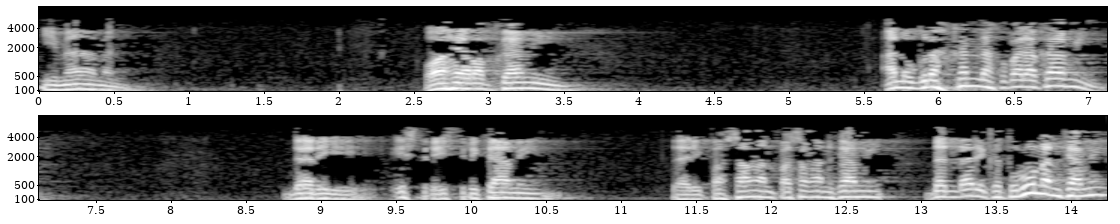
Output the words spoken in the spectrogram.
imaman. Wahai Rabb kami, anugerahkanlah kepada kami dari istri-istri kami, dari pasangan-pasangan kami dan dari keturunan kami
